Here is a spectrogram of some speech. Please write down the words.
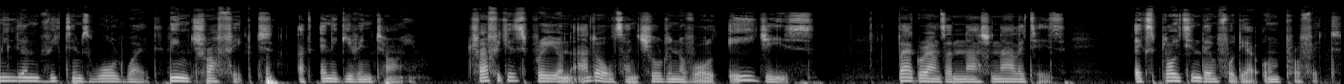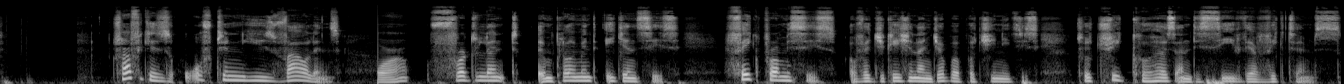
million victims worldwide being trafficked at any given time, traffickers prey on adults and children of all ages, backgrounds, and nationalities, exploiting them for their own profit. Traffickers often use violence or fraudulent employment agencies, fake promises of education and job opportunities to trick, coerce, and deceive their victims.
